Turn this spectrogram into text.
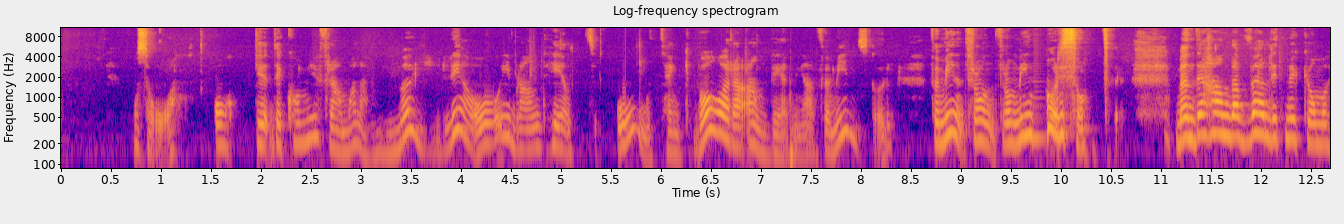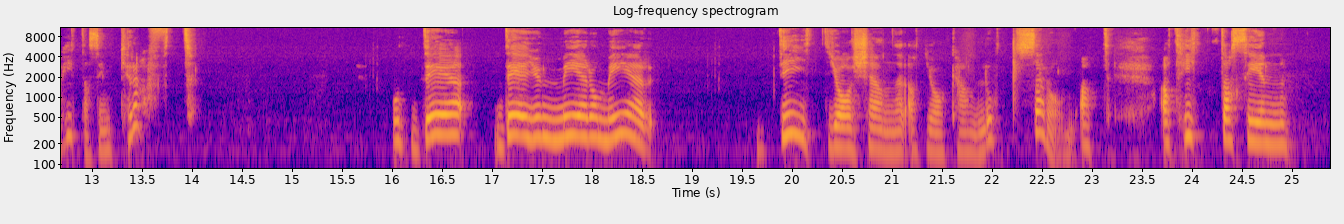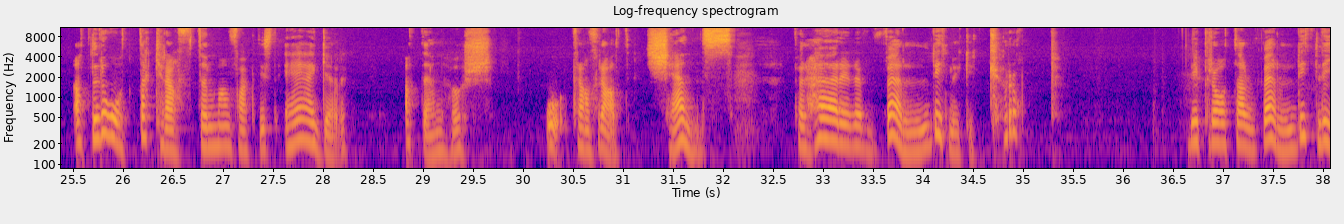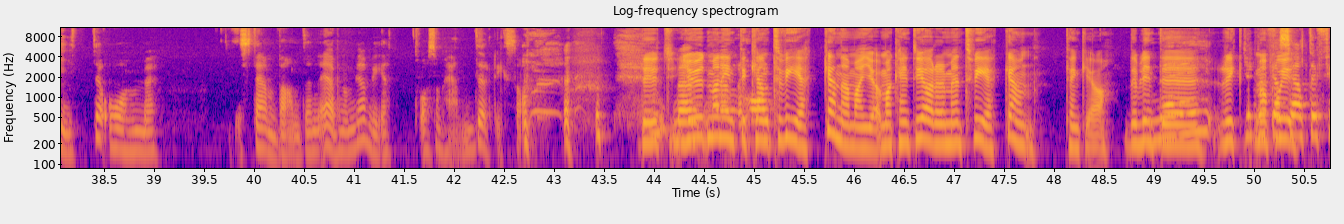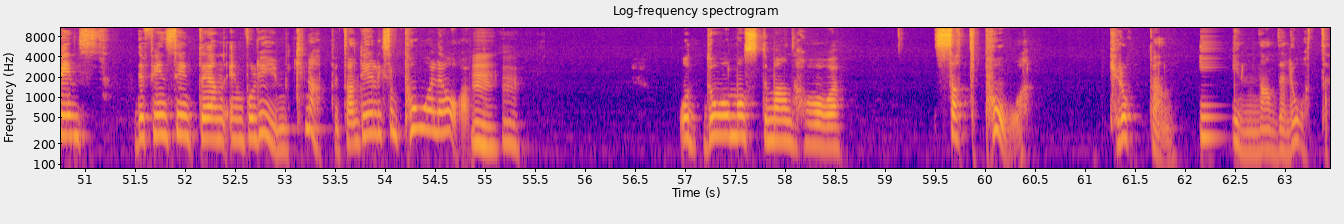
och så. Och det kommer ju fram alla möjliga och ibland helt otänkbara anledningar för min skull. För min, från, från min horisont. Men det handlar väldigt mycket om att hitta sin kraft. Och det, det är ju mer och mer dit jag känner att jag kan lotsa dem. Att, att hitta sin att låta kraften man faktiskt äger, att den hörs och framförallt känns. För här är det väldigt mycket kropp. Vi pratar väldigt lite om stämbanden, även om jag vet vad som händer. Liksom. Det är ett ljud man inte har... kan tveka när man gör. Man kan inte göra det med en tvekan, tänker jag. Det blir inte Nej, riktigt... Jag brukar ju... säga att det finns det finns inte en, en volymknapp utan det är liksom på eller av. Mm. Mm. Och då måste man ha satt på kroppen innan det låter.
